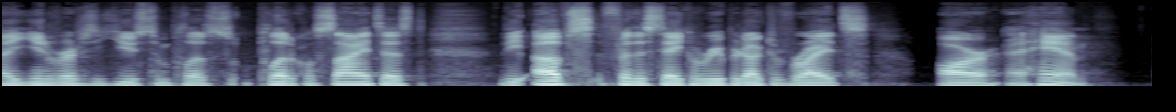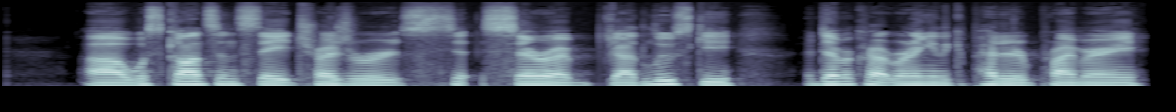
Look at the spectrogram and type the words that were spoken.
a University of Houston political scientist, the ups for the sake of reproductive rights are at hand. Uh, Wisconsin State Treasurer Sarah Godlewski, a Democrat running in the competitive primary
